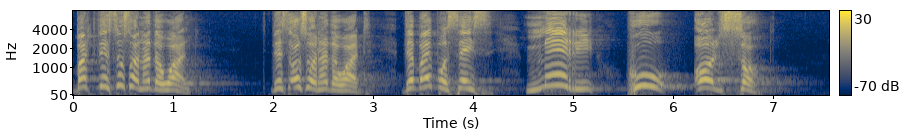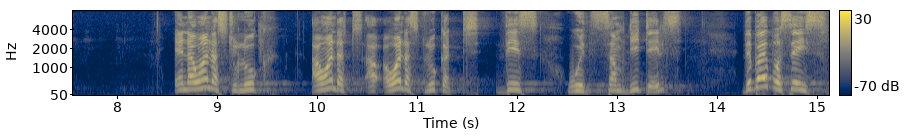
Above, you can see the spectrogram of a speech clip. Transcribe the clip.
But there's also another one. There's also another word. The Bible says, Mary, who also. And I want us to look, I want us, I want us to look at this with some details. The Bible says,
